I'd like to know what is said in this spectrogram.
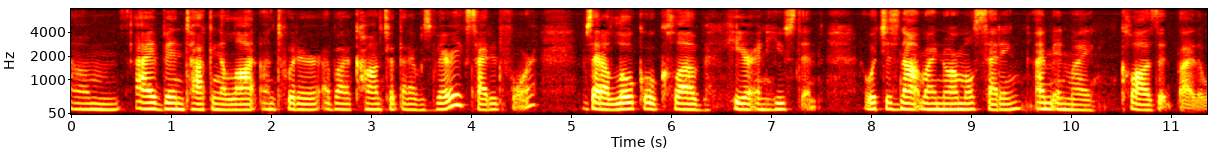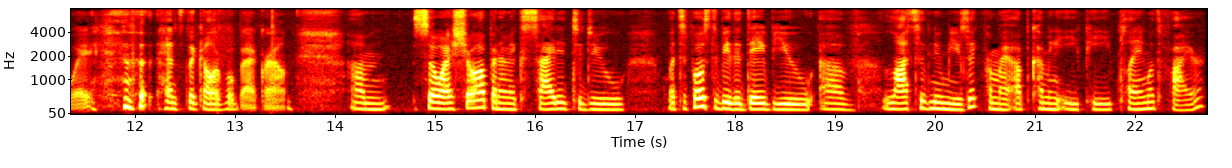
Um, I've been talking a lot on Twitter about a concert that I was very excited for. It was at a local club here in Houston, which is not my normal setting. I'm in my closet, by the way, hence the colorful background. Um, so I show up and I'm excited to do what's supposed to be the debut of lots of new music from my upcoming EP, Playing with Fire.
